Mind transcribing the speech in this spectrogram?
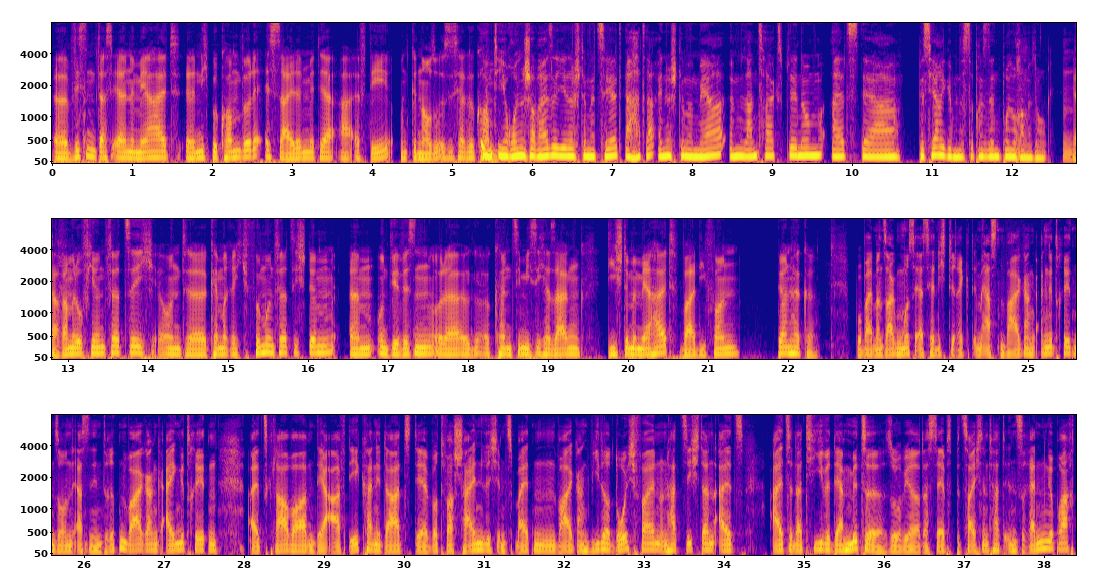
äh, wissend, dass er eine Mehrheit äh, nicht bekommen würde, es sei denn mit der AfD. Und genauso ist es ja gekommen. Und ironischerweise, jede Stimme zählt. Er hatte eine Stimme mehr im Landtagsplenum als der bisherige Ministerpräsident Bodo Ramelow. Mhm. Ja, Ramelow 44 und äh, Kemmerich 45 Stimmen. Ähm, und wir wissen oder äh, können ziemlich sicher sagen, die Stimme Mehrheit war die von Björn Höcke. Wobei man sagen muss, er ist ja nicht direkt im ersten Wahlgang angetreten, sondern erst in den dritten Wahlgang eingetreten, als klar war, der AfD-Kandidat, der wird wahrscheinlich im zweiten Wahlgang wieder durchfallen und hat sich dann als Alternative der Mitte, so wie er das selbst bezeichnet hat, ins Rennen gebracht.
